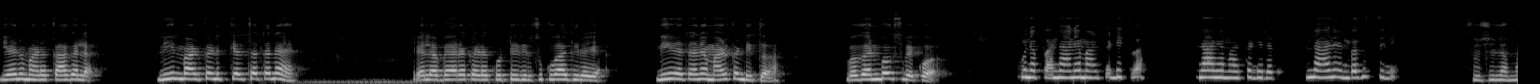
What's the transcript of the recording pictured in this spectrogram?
ಏನು ಮಾಡೋಕ್ಕಾಗಲ್ಲ. ನೀನು ಮಾಡ್ಕೊಂಡಿದ್ದ ಕೆಲಸ ತಾನೇ? ಎಲ್ಲ ಬೇರೆ ಕಡೆ ಕೊಟ್ಟಿದ್ರು ಸುಖವಾಗಿರಯ್ಯ. ನೀನೇ ತಾನೇ ಮಾಡ್ಕೊಂಡಿತ್ತು ಇವಾಗ ಅನುಭವಿಸ್ಬೇಕು. ಪುನಪ್ಪ ನಾನೇ ಮಾಡ್ಕೊಂಡಿದ್ವಾ. ನಾನೇ ಮಾಡ್ಕೊಂಡಿರೋದು. ನಾನೇ ಅನ್ಭವಿಸ್ತೀನಿ. ಸುಶೀಲಮ್ಮ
